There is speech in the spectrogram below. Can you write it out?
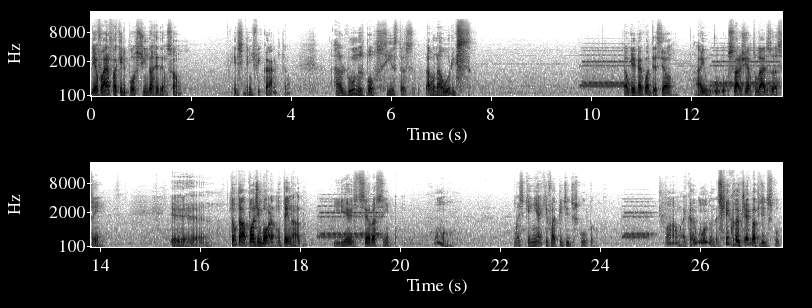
levaram para aquele postinho da redenção, eles se identificaram. Então. Alunos bolsistas estavam na URGS. Então, o que, que aconteceu? Aí o, o, o sargento lá diz assim, é, então tá, pode ir embora, não tem nada. E eles disseram assim, como? Mas quem é que vai pedir desculpa? Pô, mas caiu o mundo, né? Quem é que vai pedir desculpa?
